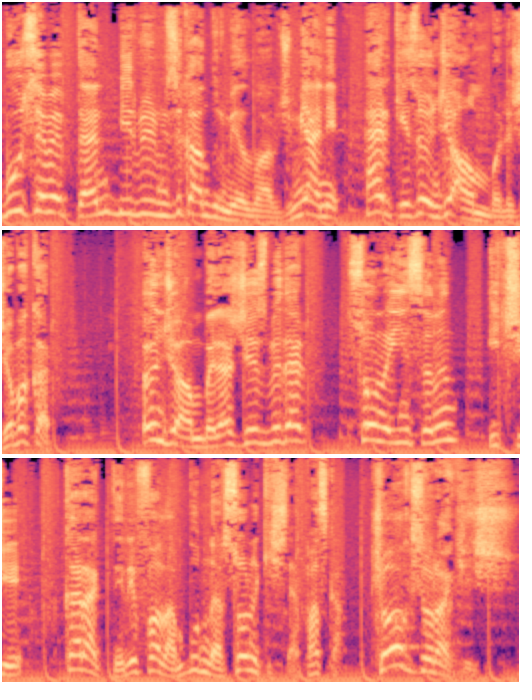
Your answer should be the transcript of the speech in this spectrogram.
bu sebepten birbirimizi kandırmayalım abicim. Yani herkes önce ambalaja bakar. Önce ambalaj cezbeder sonra insanın içi, karakteri falan bunlar sonraki işler Pascal. Çok sonraki iş.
